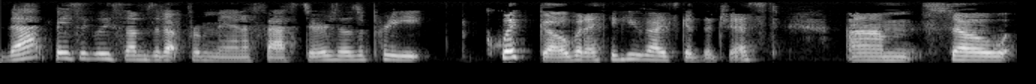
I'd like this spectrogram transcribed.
that basically sums it up for manifestors. That was a pretty quick go, but I think you guys get the gist. Um, so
